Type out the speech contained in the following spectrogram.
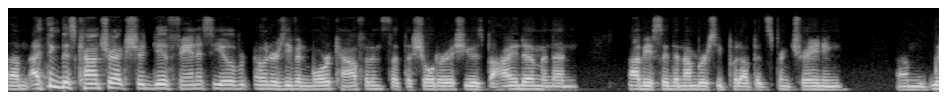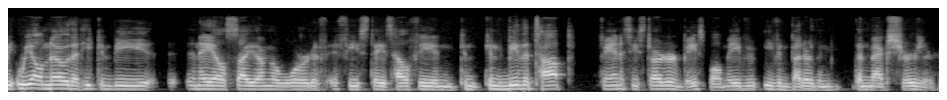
Um, I think this contract should give fantasy over- owners even more confidence that the shoulder issue is behind him. And then obviously the numbers he put up at spring training um, we, we all know that he can be an AL Cy Young award if, if he stays healthy and can, can be the top fantasy starter in baseball, maybe even better than, than Max Scherzer.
